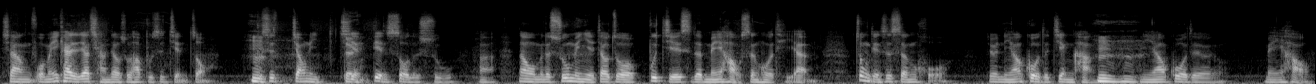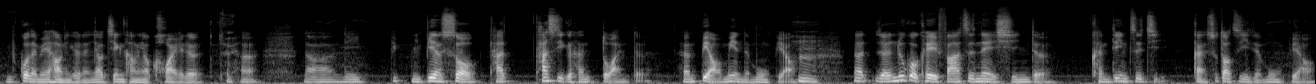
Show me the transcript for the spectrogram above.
像我们一开始要强调说，它不是减重，嗯不是教你减变瘦的书啊。那我们的书名也叫做《不节食的美好生活提案》，重点是生活，就是你要过得健康，嗯嗯你要过得美好，你过得美好，你可能要健康，要快乐。对啊，那你你变瘦，它它是一个很短的、很表面的目标。嗯那人如果可以发自内心的肯定自己，感受到自己的目标，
